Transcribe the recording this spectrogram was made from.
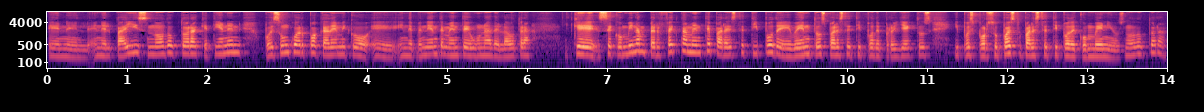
en el, en el país, ¿no, doctora? Que tienen pues un cuerpo académico eh, independientemente una de la otra que se combinan perfectamente para este tipo de eventos, para este tipo de proyectos y pues por supuesto para este tipo de convenios, ¿no, doctora?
